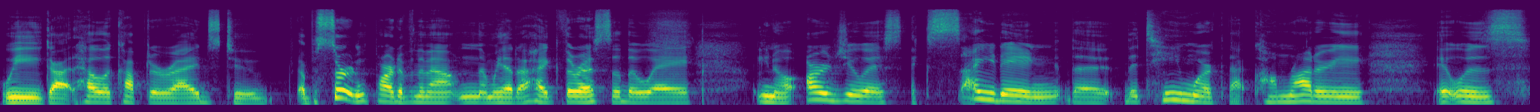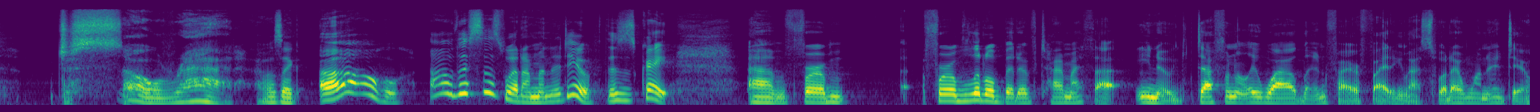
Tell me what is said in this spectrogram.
We got helicopter rides to a certain part of the mountain, then we had to hike the rest of the way. You know, arduous, exciting. The the teamwork, that camaraderie, it was just so rad. I was like, oh, oh, this is what I'm gonna do. This is great. Um, for a- for a little bit of time, I thought, you know, definitely wildland firefighting. That's what I want to do.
